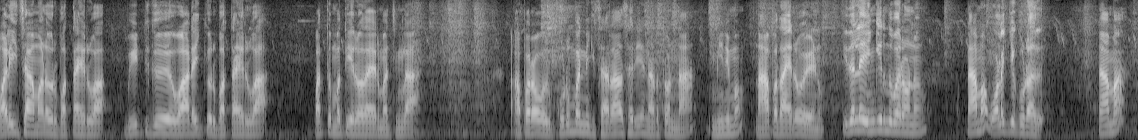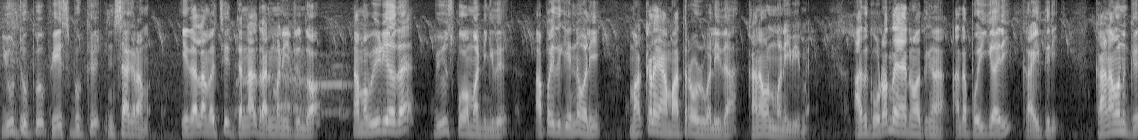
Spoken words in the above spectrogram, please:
மளிகை சாமான ஒரு பத்தாயிரரூவா வீட்டுக்கு வாடகைக்கு ஒரு பத்தாயிரரூவா பத்து பத்து இருபதாயிரமாச்சுங்களா அப்புறம் ஒரு குடும்பம் இன்றைக்கி சராசரியாக நடத்தோம்னா மினிமம் நாற்பதாயிரரூவா வேணும். இதெல்லாம் எங்கேருந்து வரணும்? நாம் உழைக்கக்கூடாது. நாம் யூடியூப்பு ஃபேஸ்புக்கு இன்ஸ்டாகிராமு இதெல்லாம் வச்சு இத்தனை நாள் ரன் பண்ணிகிட்டு இருந்தோம். நம்ம வீடியோவை வியூஸ் போக மாட்டேங்குது. அப்போ இதுக்கு என்ன வழி? மக்களை ஏமாத்துகிற ஒரு வழி தான் கணவன் மனைவியுமே. அதுக்கு உடந்த யாருன்னு பார்த்துங்க அந்த பொய்காரி காய்த்திரி கணவனுக்கு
